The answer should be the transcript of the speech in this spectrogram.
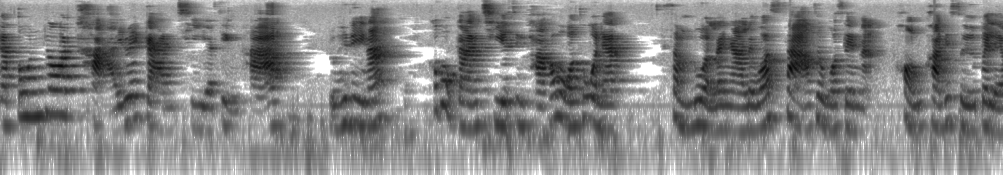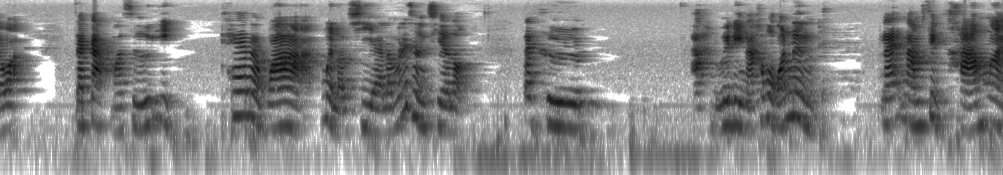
กระตุ้นยอดขายด้วยการเชียร์สินค้าดูให้ดีนะเขาบอกการเชียร์สินค้าเขาบอกว่าทุกวันนี้สำรวจรายงานเลยว่าสามสิบเปอร์เซ็นต์อะของลูกค้าที่ซื้อไปแล้วอะจะกลับมาซื้ออีก แค่แบบว่าเหมือนเราเชียร์เราไม่ได้เชิงเชียร์หรอก แต่คืออะดูให้ดีนะเขาบอกว่าหนึ่งแนะนำสินค้าใหม่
